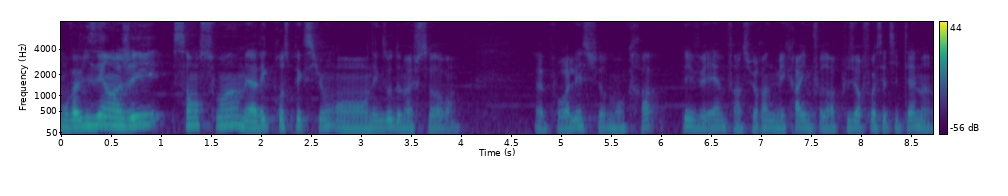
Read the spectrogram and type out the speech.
On va viser un G sans soin, mais avec prospection en exo dommage sort. Euh, pour aller sur mon Kra PVM, enfin sur un de mes Kra, il me faudra plusieurs fois cet item.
